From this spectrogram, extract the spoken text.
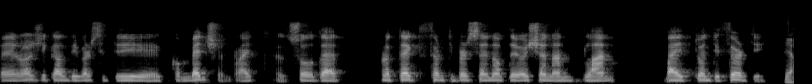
Biological Diversity Convention, right? So that protect 30% of the ocean and land by 2030. Yeah.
